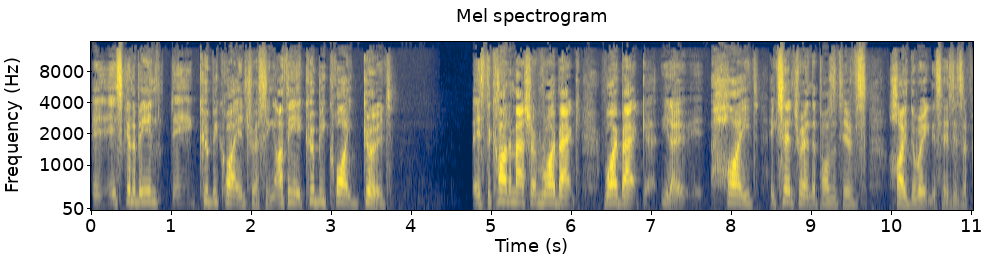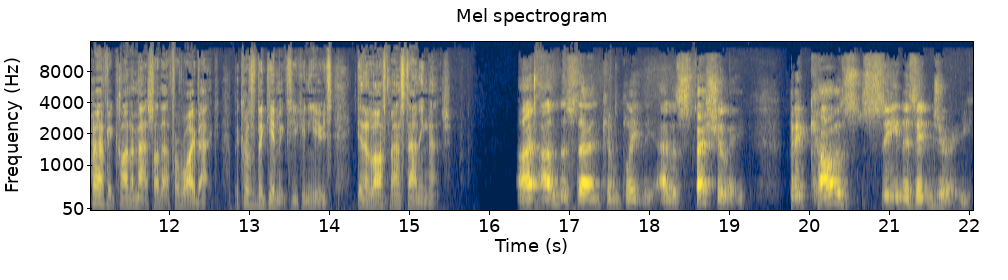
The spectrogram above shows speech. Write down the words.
It, it's going to be. In, it could be quite interesting. I think it could be quite good. It's the kind of match that Ryback, Ryback, you know, hide, accentuate the positives, hide the weaknesses. It's a perfect kind of match like that for Ryback because of the gimmicks you can use in a last man standing match. I understand completely, and especially because Cena's injury,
